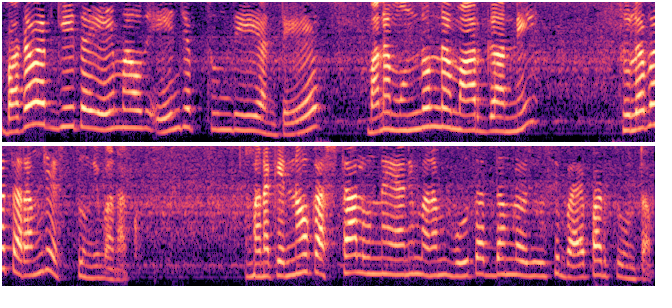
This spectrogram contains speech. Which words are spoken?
భగవద్గీత ఏమవు ఏం చెప్తుంది అంటే మన ముందున్న మార్గాన్ని సులభతరం చేస్తుంది మనకు. మనకెన్నో కష్టాలు ఉన్నాయని మనం భూతద్దంలో చూసి భయపడుతూ ఉంటాం.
